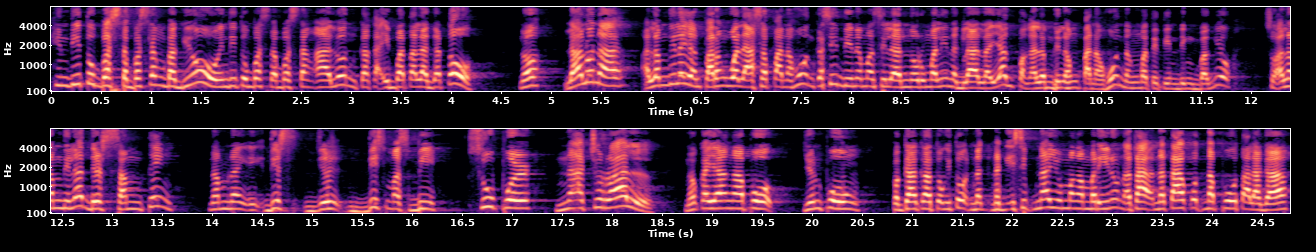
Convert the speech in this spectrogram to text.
hindi to basta-bastang bagyo, hindi to basta-bastang alon, kakaiba talaga to. No? Lalo na, alam nila yan, parang wala sa panahon kasi hindi naman sila normally naglalayag pag alam nilang panahon ng matitinding bagyo. So alam nila, there's something, na, this, this must be supernatural. No, kaya nga po, yun pong pagkakataong ito, nag, nag-isip na yung mga marino, nata, natakot na po talaga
